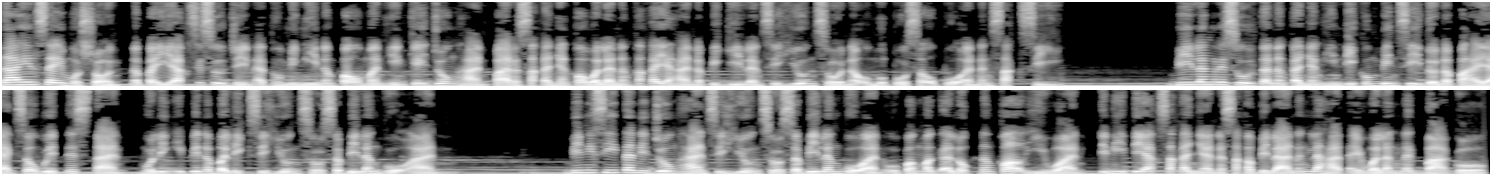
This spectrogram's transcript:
Dahil sa emosyon, napaiyak si Sujin at humingi ng paumanhin kay Jonghan para sa kanyang kawalan ng kakayahan na pigilan si Hyunso na umupo sa upuan ng saksi. Bilang resulta ng kanyang hindi kumbinsido na pahayag sa witness stand, muling ipinabalik si Hyunso sa bilangguan. Binisita ni Jonghan si Hyunso sa bilangguan upang mag-alok ng call iwan, tinitiyak sa kanya na sa kabila ng lahat ay walang nagbago.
